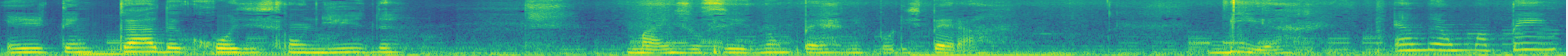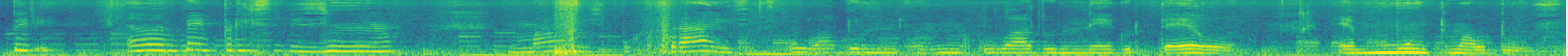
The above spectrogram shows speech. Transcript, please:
Ele tem cada coisa escondida, mas vocês não perdem por esperar. Bia, ela é bem, ela é bem princesinha, mas por trás o lado, o lado negro dela é muito maldoso.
